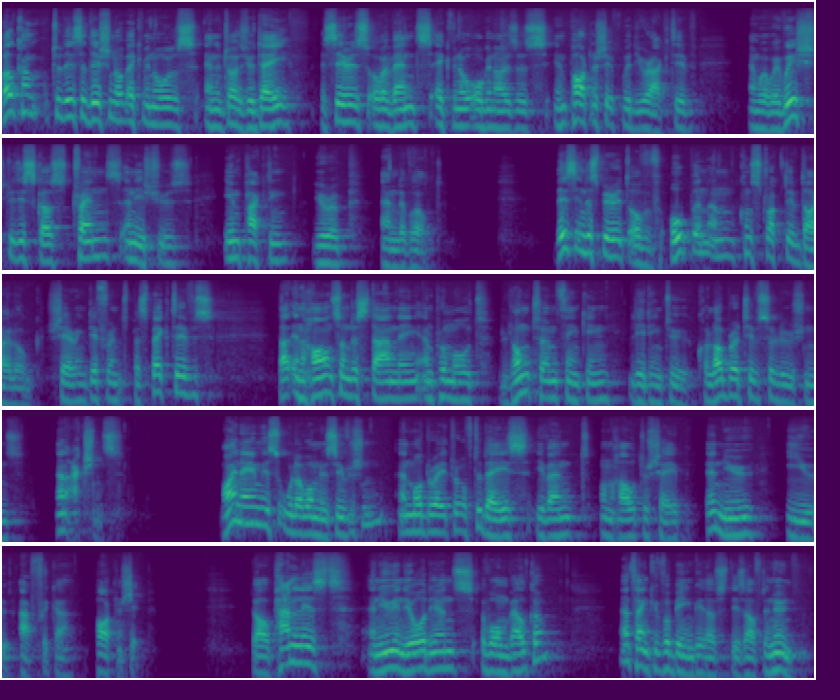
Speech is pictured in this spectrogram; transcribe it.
Welcome to this edition of Equinor's Energize Your Day, a series of events Equinor organizes in partnership with Euractiv, and where we wish to discuss trends and issues impacting Europe and the world. This in the spirit of open and constructive dialogue, sharing different perspectives that enhance understanding and promote long-term thinking, leading to collaborative solutions and actions. My name is Olav Åmnes and moderator of today's event on how to shape a new EU-Africa partnership. To our panelists and you in the audience, a warm welcome, and thank you for being with us this afternoon.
